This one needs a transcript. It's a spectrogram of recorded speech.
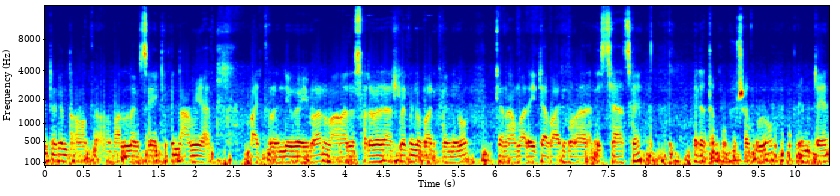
এটা কিন্তু আমাকে ভালো লাগছে, এটা কিন্তু আমি আর বাইর করে নিব এবার বাংলাদেশ সার্ভারে আসলে কিন্তু বাইর করে নিব, কেন আমার এইটা বাইর করার ইচ্ছা আছে। এটা তো পোশাকগুলো এম টেন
